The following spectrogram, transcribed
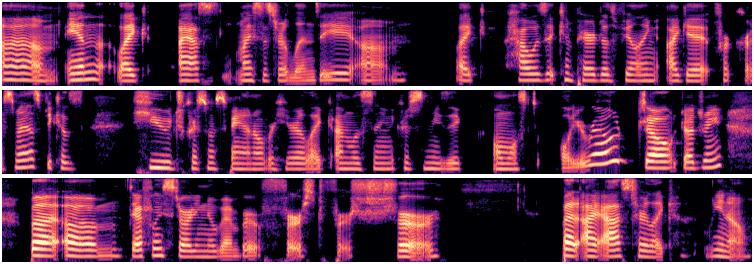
Um, and, like, I asked my sister Lindsay, um, like, how is it compared to the feeling I get for Christmas? Because huge Christmas fan over here, like, I'm listening to Christmas music almost all year round, don't judge me, but, um, definitely starting November 1st for sure. But I asked her, like, you know,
